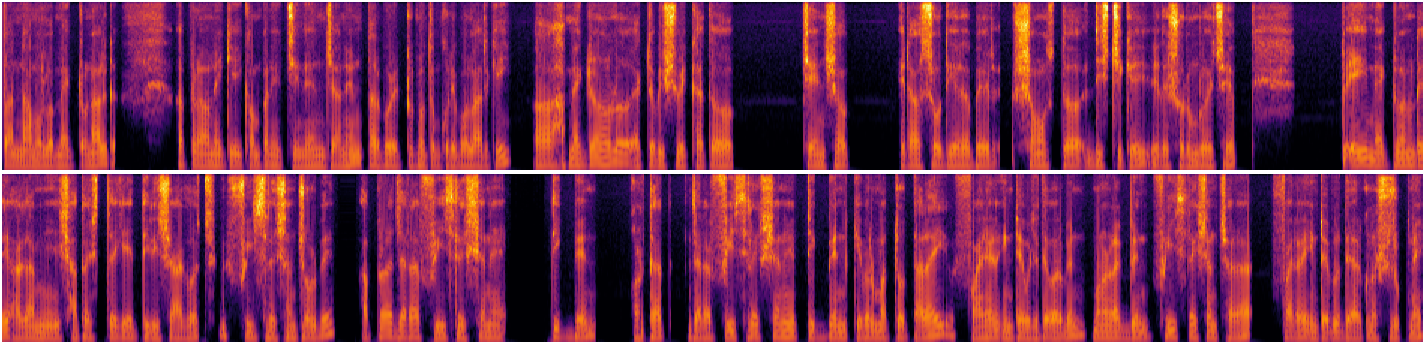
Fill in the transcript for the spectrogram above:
তার নাম হলো ম্যাকডোনাল্ড। আপনারা অনেকেই কোম্পানি চিনেন, জানেন, তারপর একটু নতুন করে বলা আর কি ম্যাকডোনাল্ড হলো একটা বিশ্ববিখ্যাত চেন শপ এটা সৌদি আরবের সমস্ত ডিস্ট্রিক্টে এদের শোরুম রয়েছে। তো এই ম্যাকডোনাল্ডে আগামী সাতাশ থেকে তিরিশে আগস্ট ফ্রি সিলেকশন চলবে। আপনারা যারা ফ্রি সিলেকশনে টিকবেন অর্থাৎ যারা ফ্রি সিলেকশনে টিকবেন কেবলমাত্র তারাই ফাইনাল ইন্টারভিউ দিতে পারবেন। মনে রাখবেন ফ্রি সিলেকশন ছাড়া ফাইনাল ইন্টারভিউ দেওয়ার কোনো সুযোগ নেই।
